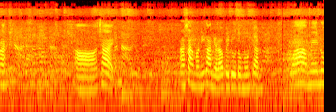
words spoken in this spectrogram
อะ ไม่หนาวแต่ข้างนอกหนาว อ๋อ ใช่ ก็หนาวอยู่อะสั่งตรงนี้ก่อนเดี๋ยวเราไปดูตรงนู้นกัน ว้าวเมนู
